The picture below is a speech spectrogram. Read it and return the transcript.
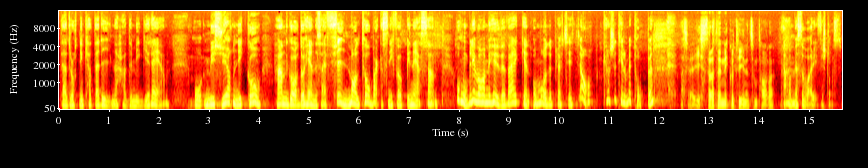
där drottning Katarina hade migrän. Och Monsieur Nicot, han gav då henne så här finmald tobak att sniffa upp i näsan. Och hon blev av med huvudvärken och mådde plötsligt, ja, kanske till och med toppen. Alltså jag gissar att det är nikotinet som talar. Ja, men så var det ju förstås.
